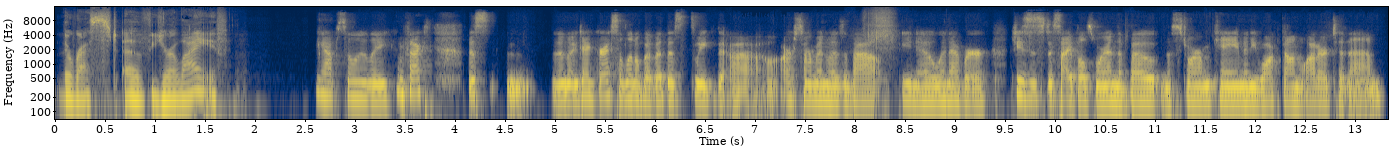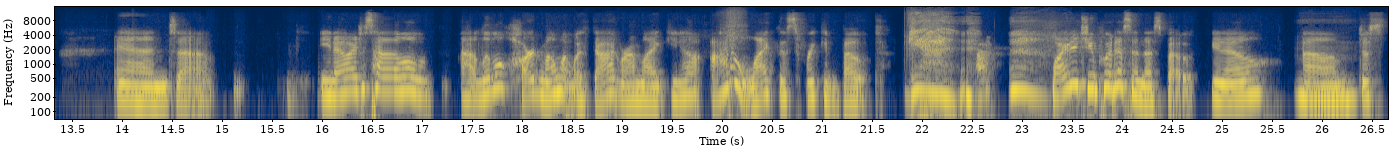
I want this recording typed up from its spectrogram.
the rest of your life. Yeah, absolutely. In fact, this, and I digress a little bit, but this week, uh, our sermon was about, you know, whenever Jesus' disciples were in the boat and the storm came and he walked on water to them. And uh, you know, I just had a little a little hard moment with God where I'm like, you know, I don't like this freaking boat. Yeah. Why did you put us in this boat? You know, um, mm-hmm. um, just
